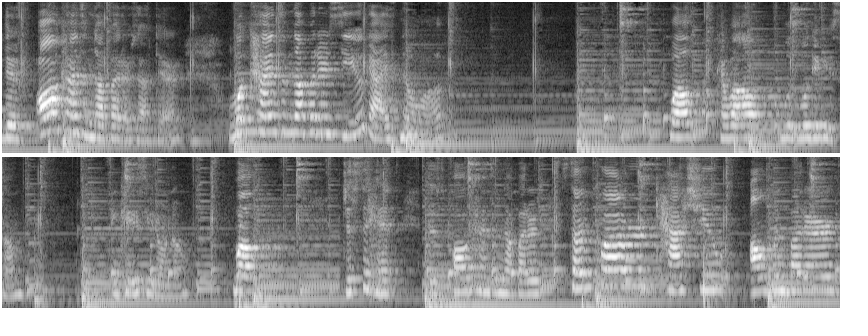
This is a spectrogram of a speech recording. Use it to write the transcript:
There's all kinds of nut butters out there. What kinds of nut butters do you guys know of? Well, Okay, well, we'll, we'll give you some in case you don't know. well, just a hint. There's all kinds of nut butters. Sunflower, cashew, almond butter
